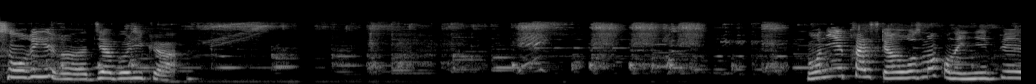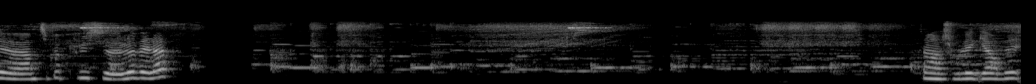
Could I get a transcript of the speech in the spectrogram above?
Son rire euh, diabolique là. Bon, on y est presque. hein. Heureusement qu'on a une épée euh, un petit peu plus euh, level up. Putain, je voulais garder.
